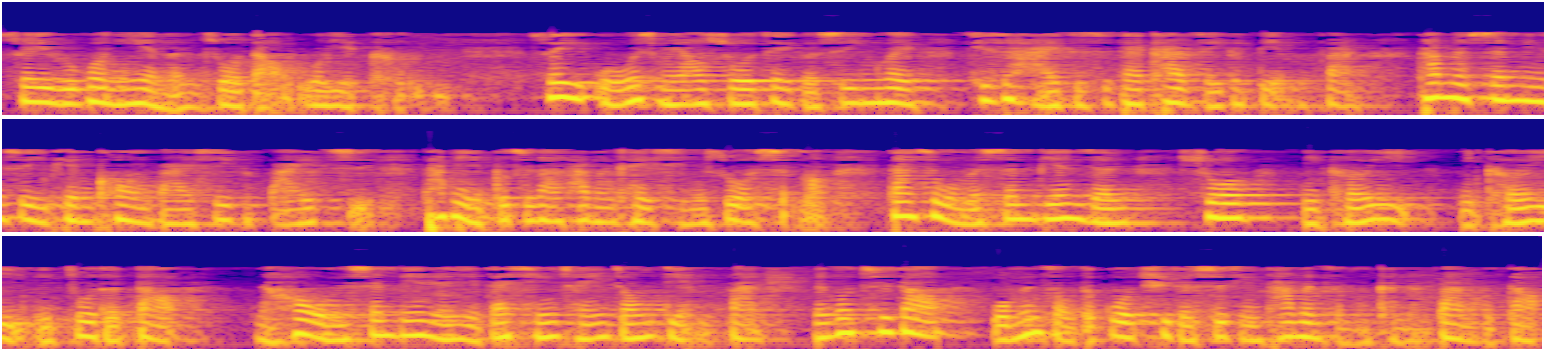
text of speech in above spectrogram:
所以如果你也能做到，我也可以。”所以我为什么要说这个？是因为其实孩子是在看着一个典范，他们生命是一片空白，是一个白纸，他们也不知道他们可以行做什么。但是我们身边人说你可以，你可以，你做得到。然后我们身边人也在形成一种典范，能够知道我们走得过去的事情，他们怎么可能办不到？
